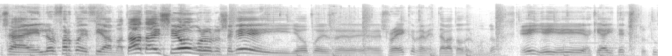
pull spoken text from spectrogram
O sea, el Lord Farquaad decía Matad a ese ogro, no sé qué Y yo, pues, eh, Shrek reventaba a todo el mundo Ey, ey, ey, aquí hay texto, tú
